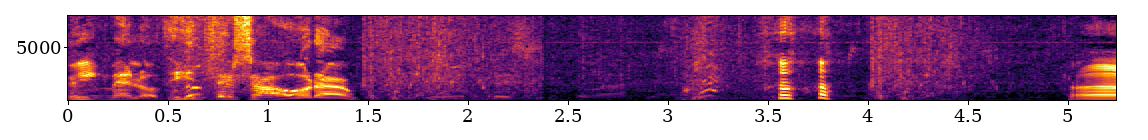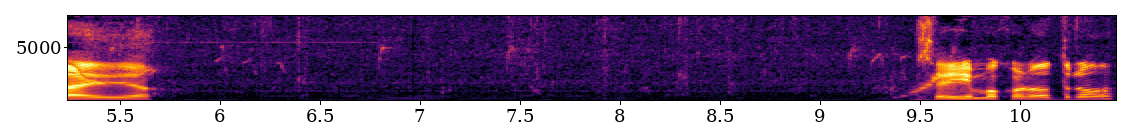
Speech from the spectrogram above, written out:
¿Y me lo dices ahora? Ay, Dios. Seguimos con otro.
